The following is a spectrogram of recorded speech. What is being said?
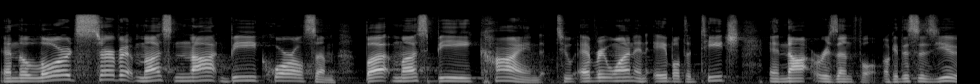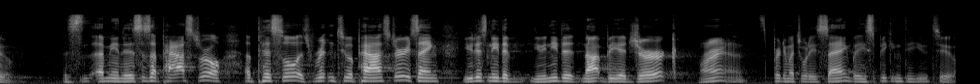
And the Lord's servant must not be quarrelsome, but must be kind to everyone and able to teach and not resentful. Okay, this is you. This, I mean, this is a pastoral epistle. It's written to a pastor. He's saying you just need to you need to not be a jerk. Right, that's pretty much what he's saying. But he's speaking to you too.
